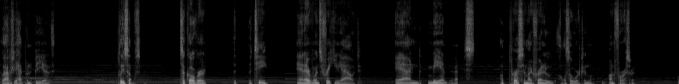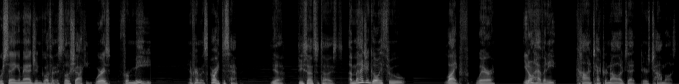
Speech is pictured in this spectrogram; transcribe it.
who actually happened to be a police officer, took over the, the team. And everyone's freaking out. And me and a person, my friend who also worked in law enforcement, were saying, imagine, going through it's so shocking. Whereas for me, and for him, it's all right, this happened Yeah. Desensitized. imagine going through life where you don't have any contact or knowledge that there's child molestation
